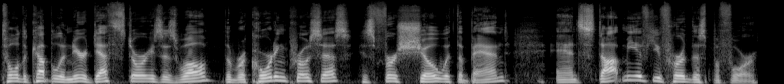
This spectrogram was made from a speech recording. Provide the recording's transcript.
told a couple of near death stories as well, the recording process, his first show with the band, and stop me if you've heard this before.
